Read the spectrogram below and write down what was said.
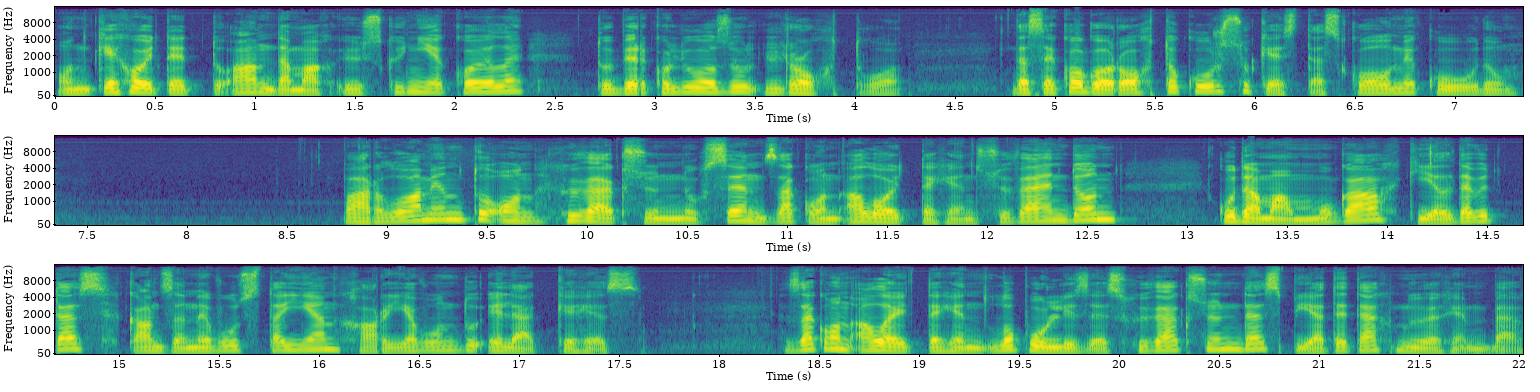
on kehoitettu antamaan yskyniekoille tuberkuloosu rohtua. Ja se koko rohtokurssu kestäisi kolme kuudu. Parlamento on hyväksynyt sen sakon aloitteen syvändon, kudaman mukaan kieltävyttäisi kansanedustajien harjavundu eläkkehes. Zakon aloitteen lopullisessa hyväksyndässä pidetään myöhempään.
